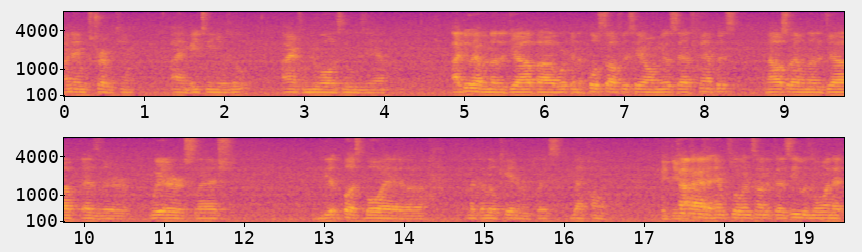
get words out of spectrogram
My name is Trevor King. I am 18 years old. I am from New Orleans, Louisiana. I do have another job. I work in the post office here on Millsaps campus, and I also have another job as a waiter slash bus boy at a like a little catering place back home. Kind of had an influence on it because he was the one that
